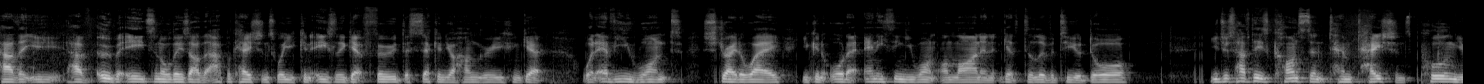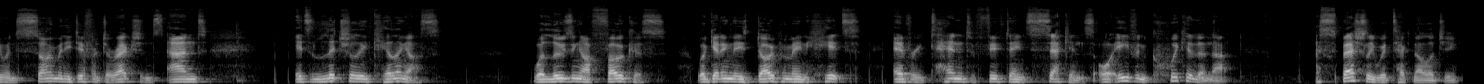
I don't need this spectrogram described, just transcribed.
How that you have Uber Eats and all these other applications where you can easily get food the second you're hungry. You can get whatever you want straight away. You can order anything you want online and it gets delivered to your door. You just have these constant temptations pulling you in so many different directions, and it's literally killing us. We're losing our focus. We're getting these dopamine hits every 10 to 15 seconds, or even quicker than that, especially with technology.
